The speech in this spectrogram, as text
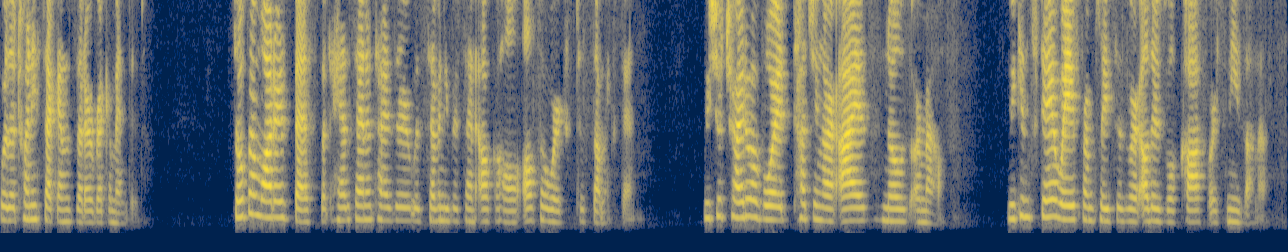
for the 20 seconds that are recommended. Soap and water is best, but hand sanitizer with 70% alcohol also works to some extent. We should try to avoid touching our eyes, nose, or mouth. We can stay away from places where others will cough or sneeze on us.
